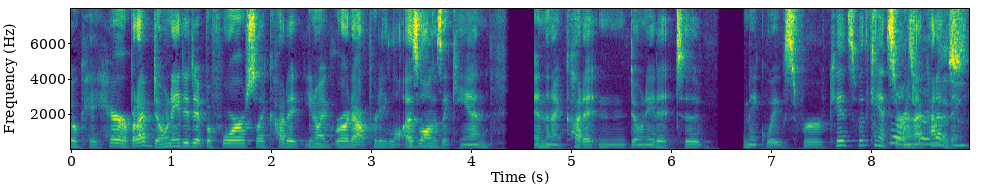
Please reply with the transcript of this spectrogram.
okay hair, but I've donated it before, so I cut it, you know, I grow it out pretty long as long as I can and then I cut it and donate it to make wigs for kids with cancer Oh, and that kind nice. of thing.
